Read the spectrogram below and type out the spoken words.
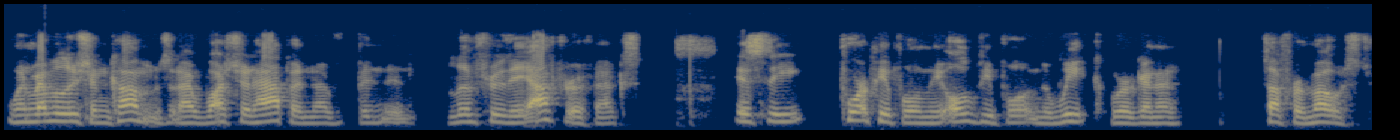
when revolution comes, and I've watched it happen, I've been lived through the after effects, is the poor people and the old people and the weak who are going to suffer most.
